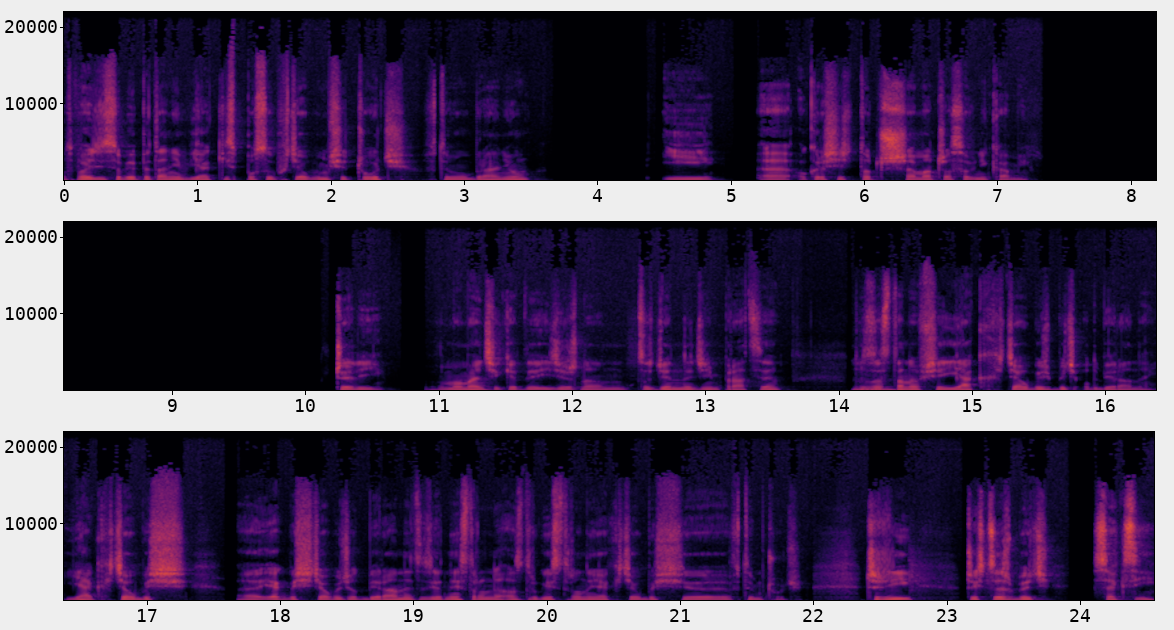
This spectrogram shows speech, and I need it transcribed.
odpowiedzieć sobie pytanie, w jaki sposób chciałbym się czuć w tym ubraniu i e, określić to trzema czasownikami. Czyli w momencie, kiedy idziesz na codzienny dzień pracy, to mhm. zastanów się, jak chciałbyś być odbierany. Jak chciałbyś, e, jak byś chciał być odbierany z jednej strony, a z drugiej strony, jak chciałbyś się w tym czuć. Czyli, czy chcesz być sexy,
